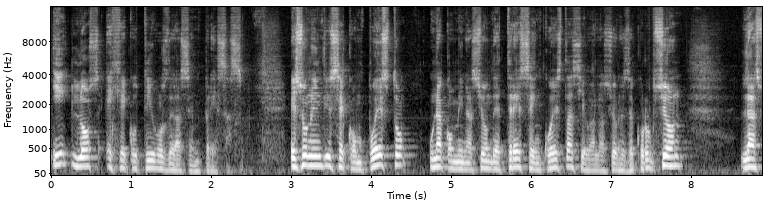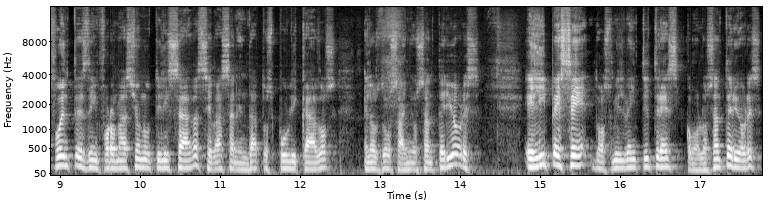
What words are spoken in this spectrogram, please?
y los ejecutivos de las empresas. Es un índice compuesto, una combinación de tres encuestas y evaluaciones de corrupción, las fuentes de información utilizadas se basan en datos publicados en los dos años anteriores. El IPC 2023, como los anteriores,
